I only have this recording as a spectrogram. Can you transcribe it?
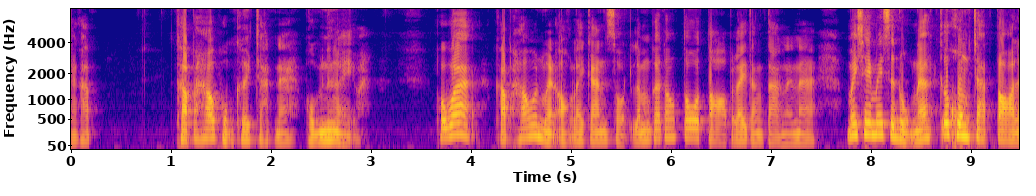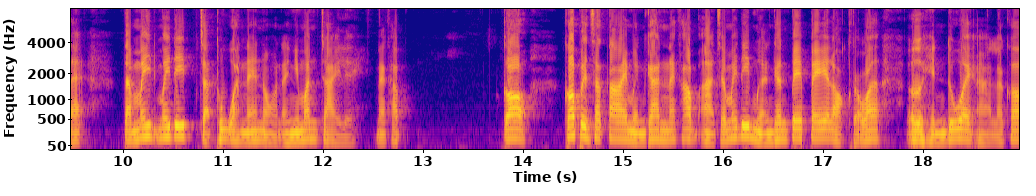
นะครับ ขับเฮาผมเคยจัดนะ ผมเหนื่อยว่ะเพราะว่าขับเฮามันเหมือนออกรายการสด แล้วมันก็ต้องโต้ตอบอะไรต่างๆนานาไม่ใช่ไม่สนุกนะ ก็คงจัดต่อแหละ แต่ไม่ไม่ได้จัดทุกวันแน่นอน อันนี้มั่นใจเลยนะครับ ก็ก็เป็นสไตล์เหมือนกันนะครับ อาจจะไม่ได้เหมือนกันเป๊ะๆหรอกแต่ว่าเออเห็นด้วยอ่าแล้วก็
